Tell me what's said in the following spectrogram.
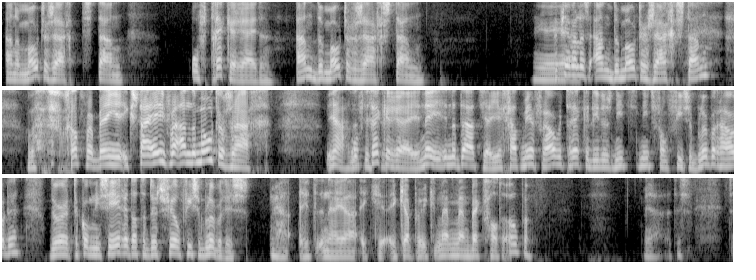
Aan een motorzaag staan of trekker rijden. Aan de motorzaag staan. Heb jij wel eens aan de motorzaag gestaan? Schat, waar ben je? Ik sta even aan de motorzaag. Ja, Of is- trekken rijden. Nee, inderdaad. Ja. Je gaat meer vrouwen trekken die dus niet, niet van vieze blubber houden. Door te communiceren dat er dus veel vieze blubber is. Ja, het, nou ja, ik, ik heb, ik, mijn, mijn bek valt open. Ja, het is, het is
